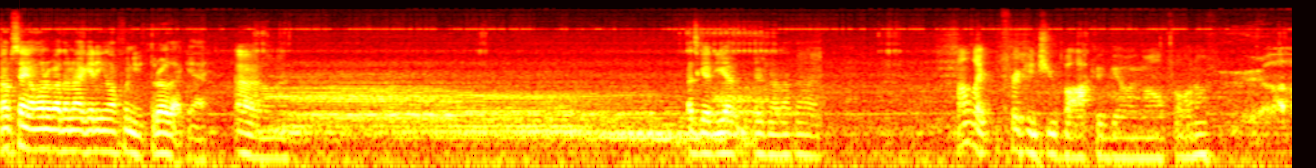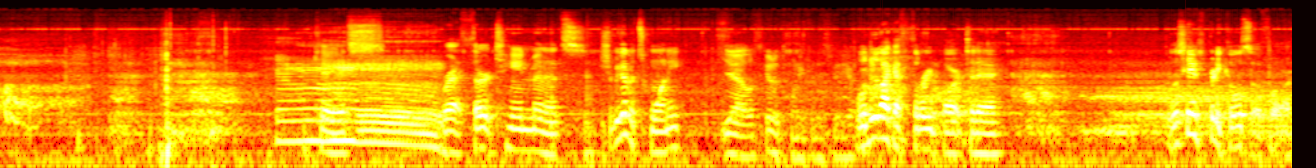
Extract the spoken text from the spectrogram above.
I'm saying I wonder why they're not getting off when you throw that guy. Oh, I don't know. That's good. You have there's not enough behind. Sounds like freaking Chewbacca going off on him. Okay, it's we're at 13 minutes. Should we go to 20? Yeah, let's go to 20 for this video. We'll do like a three part today. Well, this game's pretty cool so far.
